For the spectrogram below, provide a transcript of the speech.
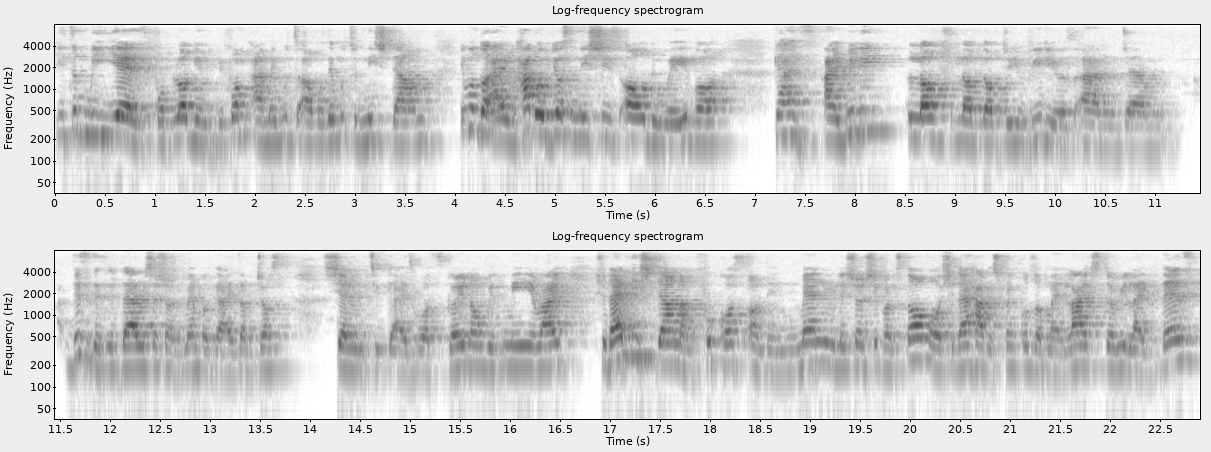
It took me years for blogging before I'm able to I was able to niche down. Even though I had obvious niches all the way, but guys, I really love love love doing videos and um, this is the diary session. Remember, guys, I'm just sharing with you guys what's going on with me, right? Should I niche down and focus on the men relationship and stuff, or should I have the sprinkles of my life story like this?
